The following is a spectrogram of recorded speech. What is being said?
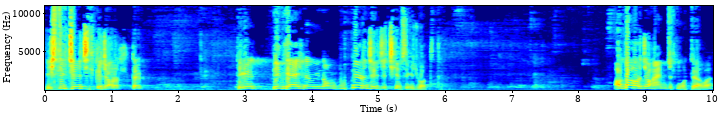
ишлэл чэйжлэх гэж оролддог. Тэгээд Библи аль намын номыг бүтнээр нь чэйжилчих юмсан гэж боддог. Одоогор жоохон амжилт муутай яваа.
